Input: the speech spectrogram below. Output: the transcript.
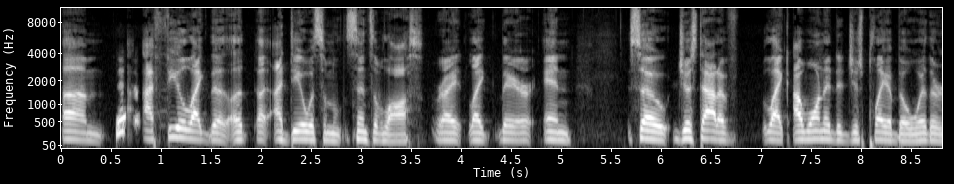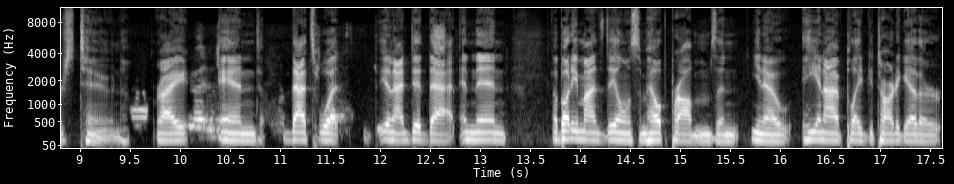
Um, yeah. I feel like the uh, uh, I deal with some sense of loss, right? Like there, and so just out of like I wanted to just play a Bill Withers tune, right? And that's what, and I did that, and then a buddy of mine's dealing with some health problems, and you know he and I have played guitar together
